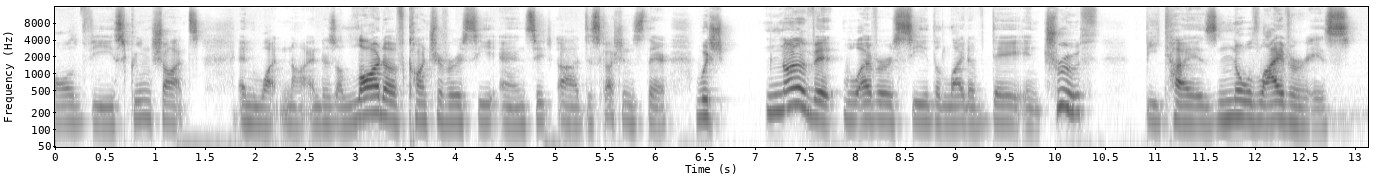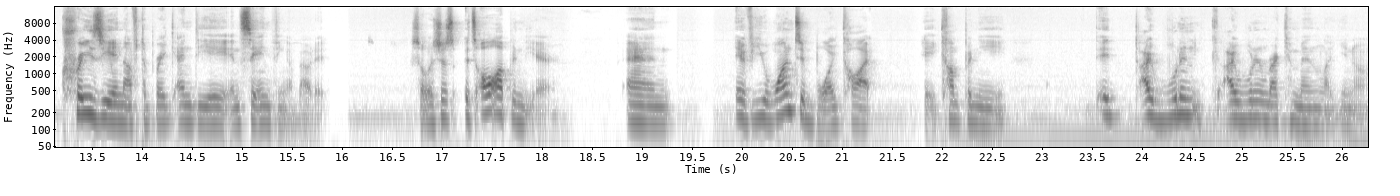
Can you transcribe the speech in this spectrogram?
all the screenshots and whatnot. And there's a lot of controversy and uh, discussions there, which none of it will ever see the light of day in truth because no liver is crazy enough to break NDA and say anything about it. So it's just it's all up in the air. And if you want to boycott a company, it I wouldn't I wouldn't recommend like, you know,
